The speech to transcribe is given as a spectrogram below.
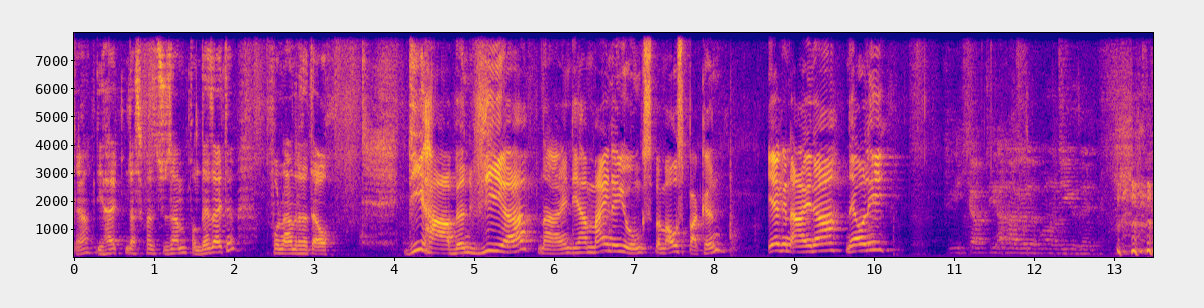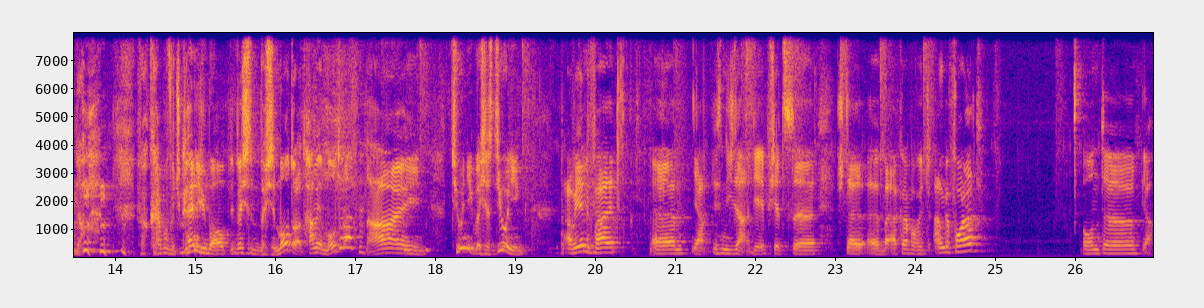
Ja, die halten das quasi zusammen von der Seite, von der anderen Seite auch. Die haben wir, nein, die haben meine Jungs beim Auspacken. Irgendeiner, ne Olli? Ich habe die Anlage noch nie gesehen. Ja, Krapowitsch kenne ich überhaupt. Welches, welches Motorrad? Haben wir ein Motorrad? Nein. Tuning, welches Tuning? Auf jeden Fall, ähm, ja, die sind nicht da. Die habe ich jetzt äh, schnell äh, bei Krapowitsch angefordert. Und äh, ja,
